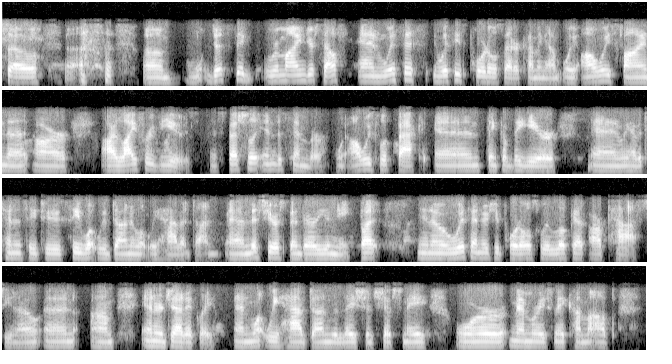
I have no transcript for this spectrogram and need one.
so, uh, um, just to remind yourself, and with this, with these portals that are coming up, we always find that our our life reviews, especially in December, we always look back and think of the year and we have a tendency to see what we've done and what we haven't done. And this year has been very unique. But you know, with energy portals, we look at our past, you know, and um, energetically, and what we have done. Relationships may or memories may come up,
